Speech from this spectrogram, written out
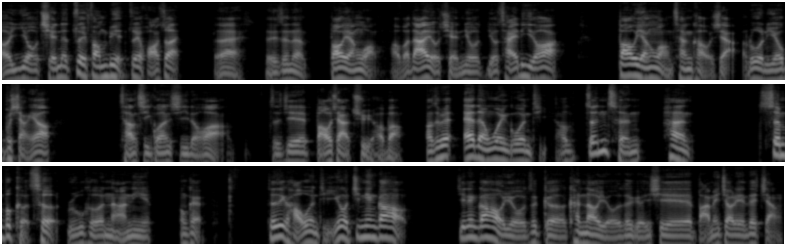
呃，有钱的最方便最划算，对不对？所以真的包养网，好吧，大家有钱有有财力的话。包养网参考一下，如果你又不想要长期关系的话，直接包下去，好不好？好，这边 Adam 问一个问题，好，真诚和深不可测如何拿捏？OK，这是一个好问题，因为我今天刚好今天刚好有这个看到有这个一些把妹教练在讲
